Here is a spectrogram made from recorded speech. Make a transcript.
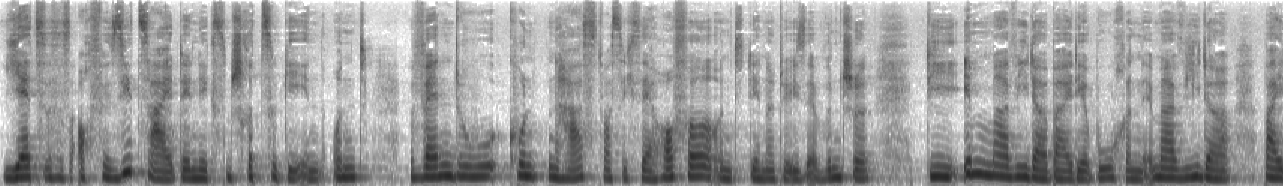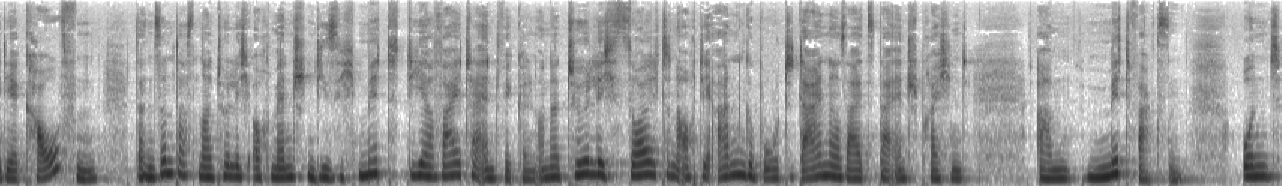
jetzt ist es auch für sie Zeit, den nächsten Schritt zu gehen. Und wenn du Kunden hast, was ich sehr hoffe und dir natürlich sehr wünsche, die immer wieder bei dir buchen, immer wieder bei dir kaufen, dann sind das natürlich auch Menschen, die sich mit dir weiterentwickeln. Und natürlich sollten auch die Angebote deinerseits da entsprechend ähm, mitwachsen. Und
